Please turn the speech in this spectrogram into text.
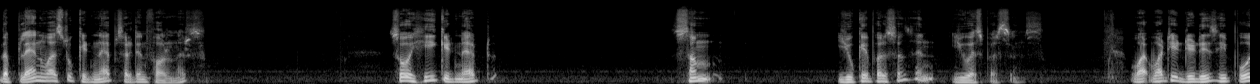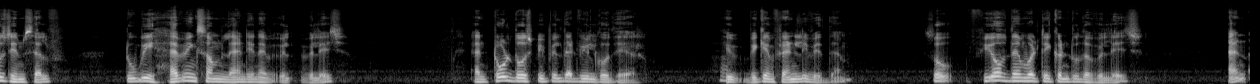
The plan was to kidnap certain foreigners. So he kidnapped some UK persons and US persons. What, what he did is he posed himself to be having some land in a village and told those people that we'll go there. He became friendly with them. So few of them were taken to the village, and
